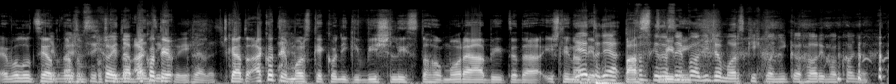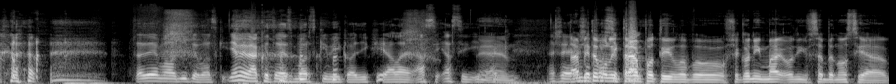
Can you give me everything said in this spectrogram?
evolúcia... a to, si chodiť na ako tie. Čaká, to, ako tie morské koníky vyšli z toho mora, aby teda išli na Nie, tie to nie, pastviny? Nie, to nepovedal nič o morských koníkoch, hovorím o koňoch. to nemal nič o morských. Neviem, ako to je s morskými koníky, ale asi, asi inak. Nie. Že, Tam by že to boli trampoty, lebo však oni, maj, oni v sebe nosia,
